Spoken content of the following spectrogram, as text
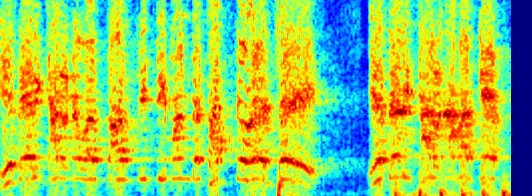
এদের কারণে আমার পাঁচ দিন রিমান্ডে থাকতে হয়েছে। এদের কারণে আমাকে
